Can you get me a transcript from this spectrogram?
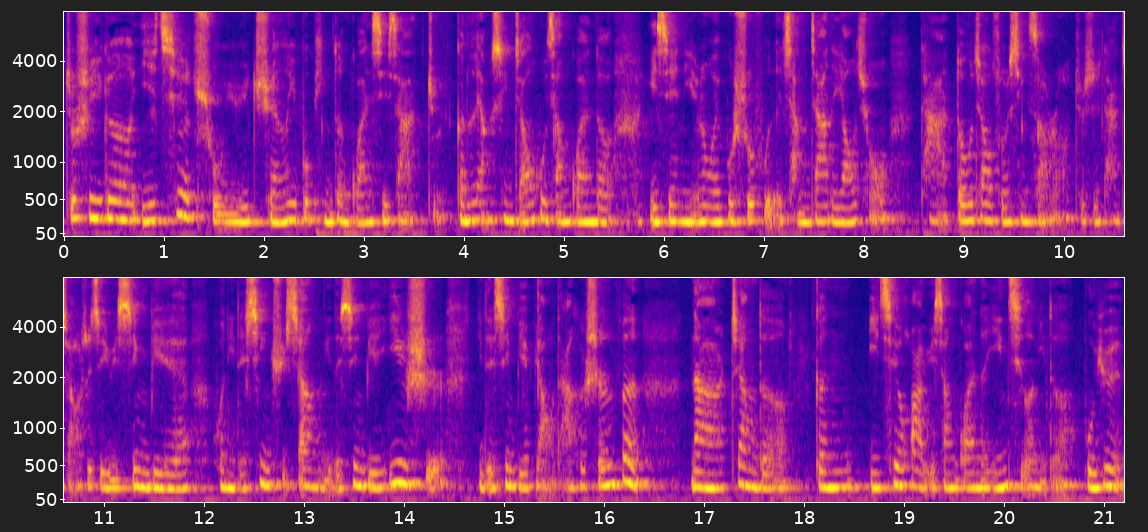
就是一个一切处于权力不平等关系下，就跟两性交互相关的一些你认为不舒服的强加的要求，它都叫做性骚扰。就是它只要是基于性别或你的性取向、你的性别意识、你的性别表达和身份，那这样的跟一切话语相关的，引起了你的不悦。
